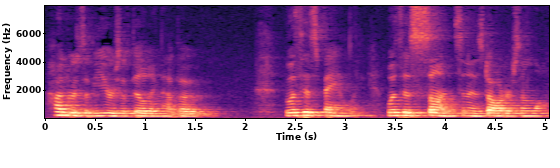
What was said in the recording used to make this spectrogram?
hundreds of years of building that boat with his family, with his sons and his daughters in law.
